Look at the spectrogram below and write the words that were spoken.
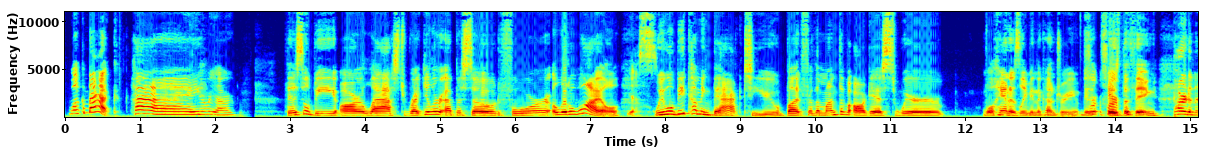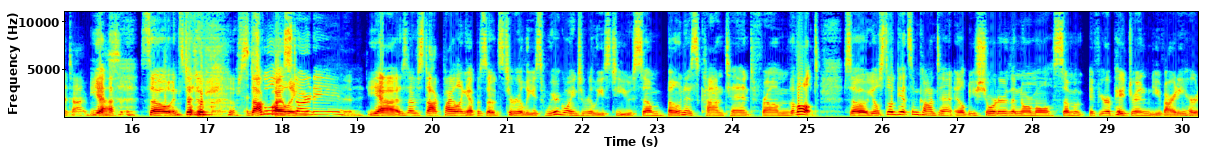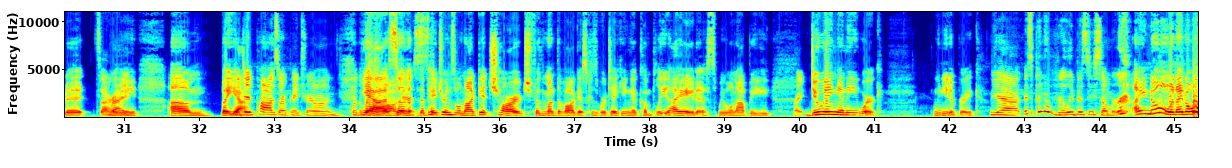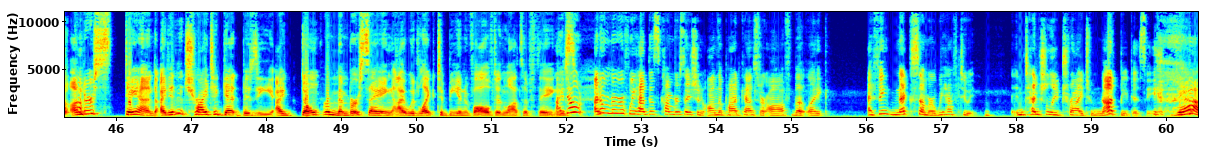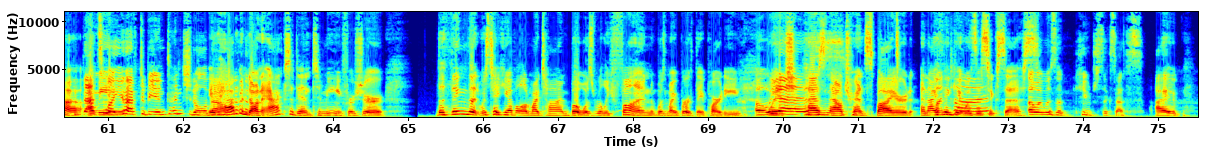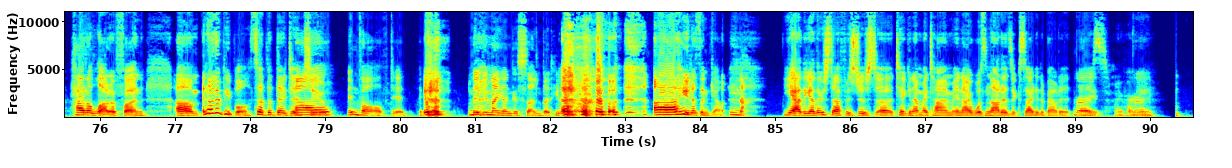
Welcome back. Hi! Here we are. This will be our last regular episode for a little while. Yes. We will be coming back to you, but for the month of August, we're well, Hannah's leaving the country. i- For- for- is the thing. Part of the time. Yeah. yes. So instead of is stockpiling, starting and yeah, instead of stockpiling episodes to release, we're going to release to you some bonus content from the vault. So you'll still get some content. It'll be shorter than normal. Some, if you're a patron, you've already heard it. Sorry. Um, but yeah. we did pause our Patreon for the Yeah, month so of the, August. the patrons will not get charged for the month of August because we're taking a complete hiatus. We will not be Right. doing any work. We need a break. yeah, it's been a really busy summer. I know, and I don't understand. I didn't try to get busy. I don't remember saying I would like to be involved in lots of things. I don't I don't remember if we had this conversation on the podcast or off, but like I think next summer we have to intentionally try to not be busy. Yeah, That's I mean, what you have to be intentional about. It happened on accident to me for sure. The thing that was taking up a lot of my time, but was really fun, was my birthday party, oh which yes. has now transpired, and I Fun think it was a success. Oh, it was a huge success. I had a lot of fun. Um, and other people said that they did too. All involved did. Maybe my youngest son, but he doesn't count. uh, he doesn't count. Nah. Yeah, the other stuff is just uh, taking up my time, and I was not as excited about it Right, as my party. right.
